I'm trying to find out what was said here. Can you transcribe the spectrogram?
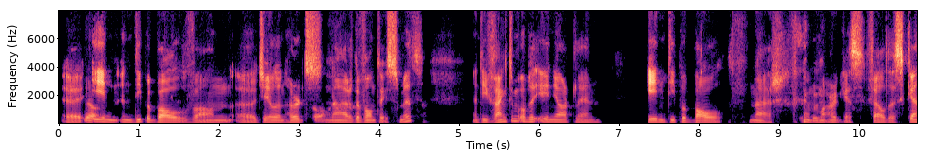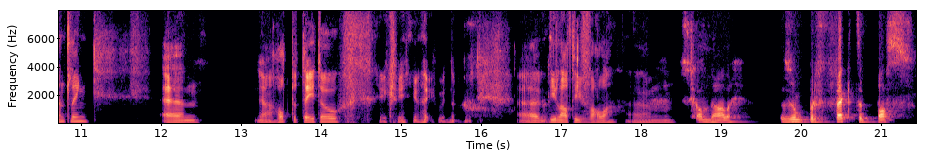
Eén, ja. een diepe bal van Jalen Hurts oh. naar Devontae Smith. En die vangt hem op de 1-yard-lijn. Eén diepe bal naar Marcus Veldes Kentling. En ja, hot potato. ik weet niet wat ik moet noemen. Uh, die laat hij vallen. Um... Schandalig. Zo'n perfecte pas,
